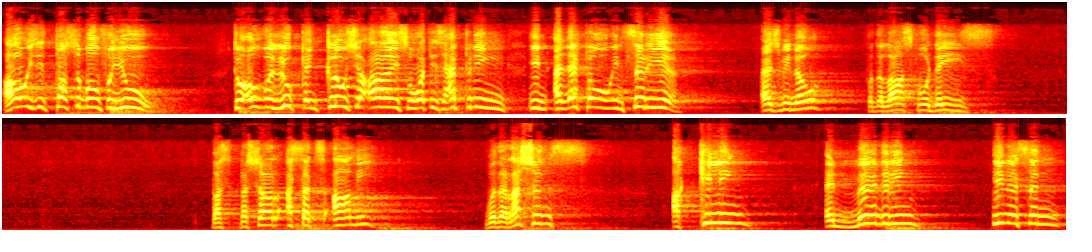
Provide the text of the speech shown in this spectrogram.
how is it possible for you to overlook and close your eyes for what is happening in Aleppo in Syria As we know for the last four days Bashar Assad's army, where the Russians are killing and murdering innocent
